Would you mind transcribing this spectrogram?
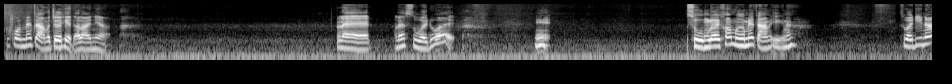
ทุกคนแม่จ๋ามาเจอเห็ดอะไรเนี่ย แปลกและสวยด้วย นี่ สูงเลยข้อมือแม่จ๋ามาอีกนะ สวยดีนะ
